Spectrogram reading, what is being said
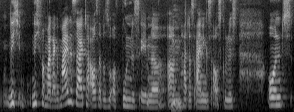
nicht, nicht von meiner Gemeindeseite aus, aber so auf Bundesebene ähm, mhm. hat das einiges ausgelöst. Und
